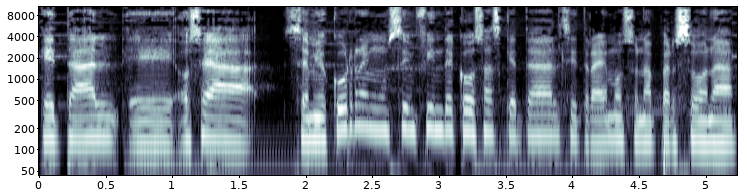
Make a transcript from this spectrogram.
¿Qué tal? Eh, o sea, se me ocurren un sinfín de cosas. ¿Qué tal si traemos una persona,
